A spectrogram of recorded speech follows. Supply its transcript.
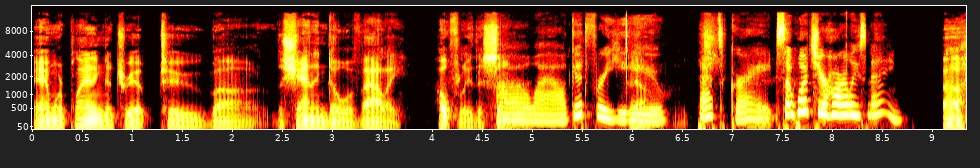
and we're planning a trip to uh, the Shenandoah Valley, hopefully this summer. Oh wow, good for you. Yeah. That's great. So what's your Harley's name? Uh,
